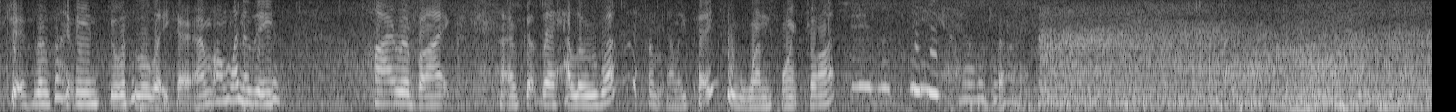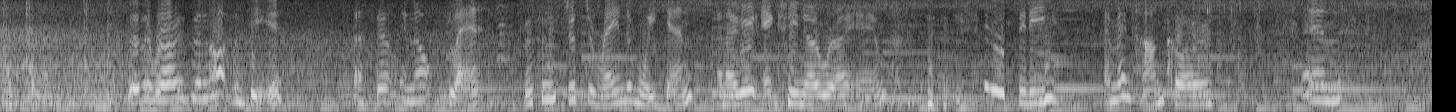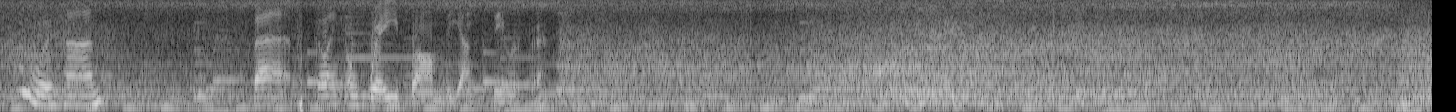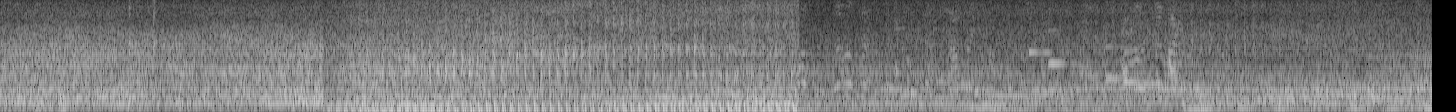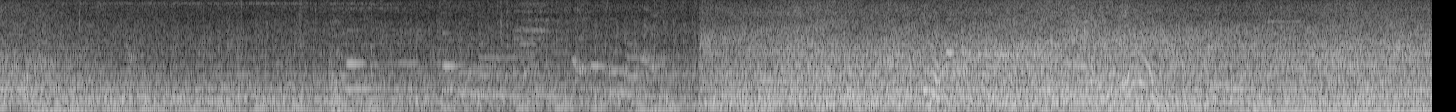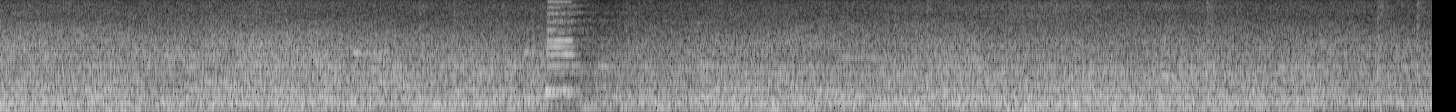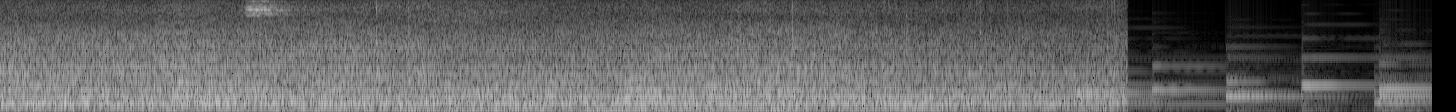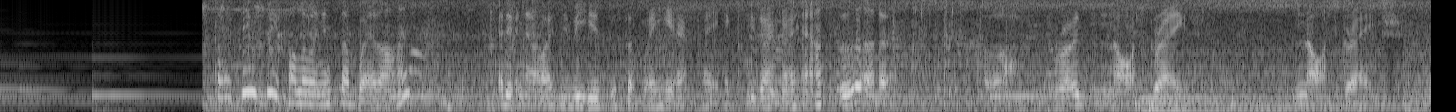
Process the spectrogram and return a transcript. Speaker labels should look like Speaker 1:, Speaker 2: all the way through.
Speaker 1: Picture feels like me in Stores Lalico. I'm on one of these Hyra bikes. I've got the Hello one from Alipay for 1.5. And let's see how we go. So the roads are not the best. They're certainly not flat. This is just a random weekend and I don't actually know where I am. in the city. I'm in Hankou and Wuhan but going away from the Yangtze River. I seem to be following a subway line. I don't know, I've never used the subway here. I actually don't know how. Ugh. Ugh. Roads not great. Not great.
